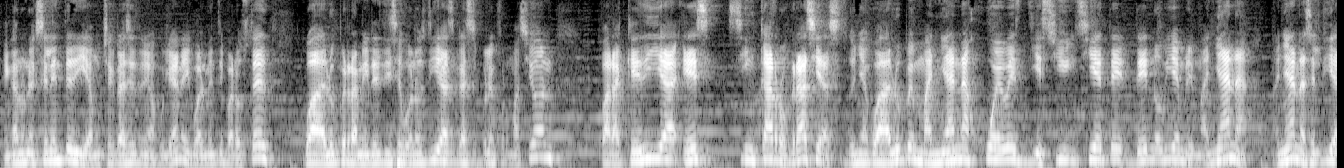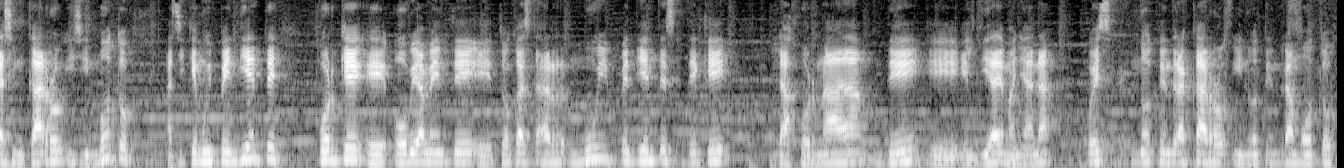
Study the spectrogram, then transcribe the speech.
tengan un excelente día. Muchas gracias, doña Juliana, igualmente para usted. Guadalupe Ramírez dice buenos días, gracias por la información. ¿Para qué día es sin carro? Gracias, doña Guadalupe. Mañana jueves 17 de noviembre. Mañana, mañana es el día sin carro y sin moto. Así que muy pendiente porque eh, obviamente eh, toca estar muy pendientes de que la jornada de eh, día de mañana pues no tendrá carro y no tendrá moto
